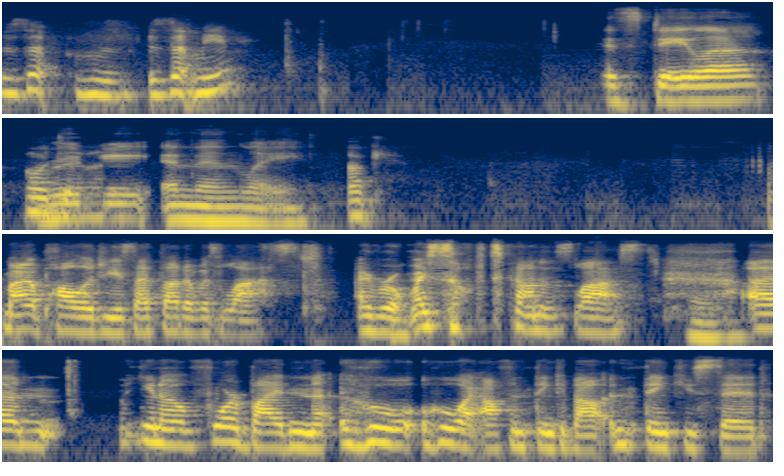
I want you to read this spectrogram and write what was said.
Is that is that me? It's Daela, oh, Rudy, and then Lay. Okay. My apologies. I thought it was last. I wrote myself down as last. Um, you know, for Biden, who who I often think about, and thank you, Sid.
